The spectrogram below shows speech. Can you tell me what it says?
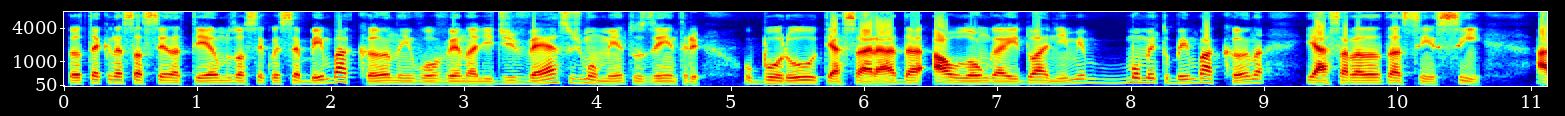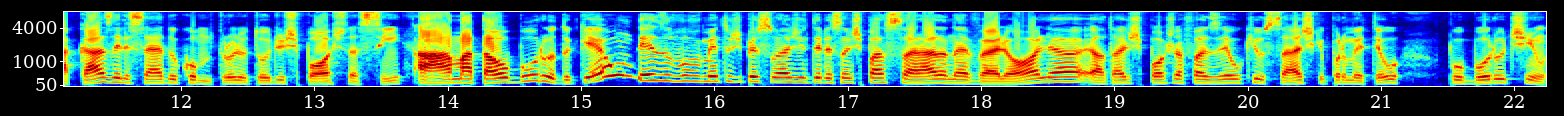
Tanto é que nessa cena temos uma sequência bem bacana envolvendo ali diversos momentos entre o Boruto e a Sarada ao longo aí do anime, momento bem bacana e a Sarada tá assim, sim, Acaso ele saia do controle, eu tô disposta, assim, a matar o Boruto, que é um desenvolvimento de personagem interessante pra Sarada, né, velho? Olha, ela tá disposta a fazer o que o Sasuke prometeu pro Borutinho.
